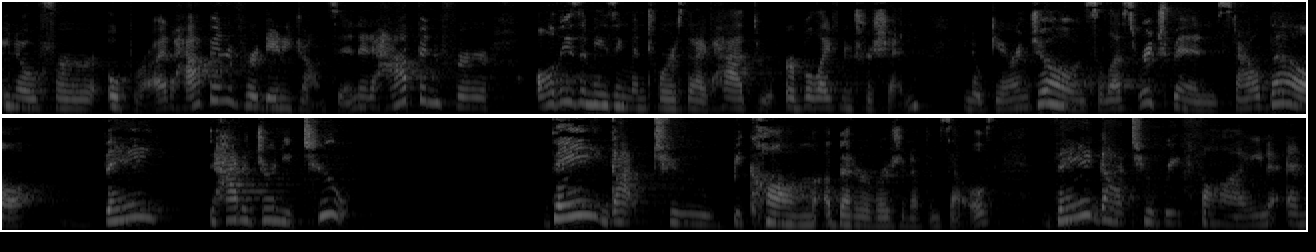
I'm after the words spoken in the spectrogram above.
you know, for Oprah. It happened for Dani Johnson. It happened for all these amazing mentors that I've had through Herbalife Nutrition. You know, Garen Jones, Celeste Richmond, Style Bell. They had a journey too. They got to become a better version of themselves. They got to refine and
